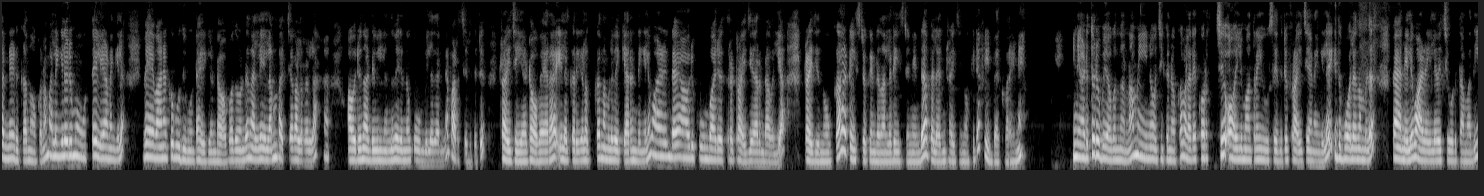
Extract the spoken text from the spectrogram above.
തന്നെ എടുക്കാൻ നോക്കണം. അല്ലെങ്കിൽ ഒരു മൂത്ത ഇലയാണെങ്കിൽ വേവാനൊക്കെ ബുദ്ധിമുട്ടായിരിക്കും ഉണ്ടാവും. അപ്പോൾ അതുകൊണ്ട് നല്ല ഇളം പച്ച കളറുള്ള ആ ഒരു നടുവിൽ നിന്ന് വരുന്ന കൂമ്പിൽ തന്നെ പറിച്ചെടുത്തിട്ട് ട്രൈ ചെയ്യാം കേട്ടോ വേറെ ഇലക്കറികളൊക്കെ നമ്മൾ വെക്കാറുണ്ടെങ്കിലും വാഴന്റെ ആ ഒരു കൂമ്പാരും അത്ര ട്രൈ ചെയ്യാറുണ്ടാവില്ല. ട്രൈ ചെയ്ത് നോക്കുക. ടേസ്റ്റ് ഒക്കെ ഉണ്ട്. നല്ല ടേസ്റ്റ് തന്നെ ഉണ്ട്. അപ്പോൾ എല്ലാവരും ട്രൈ ചെയ്ത് നോക്കിയിട്ട് ഫീഡ്ബാക്ക് പറയണേ. ഇനി അടുത്തൊരു ഉപയോഗം എന്ന് പറഞ്ഞാൽ മീനോ ചിക്കനോ ഒക്കെ വളരെ കുറച്ച് ഓയിൽ മാത്രം യൂസ് ചെയ്തിട്ട് ഫ്രൈ ചെയ്യണമെങ്കിൽ ഇതുപോലെ നമ്മൾ പാനിൽ വാഴയില വെച്ച് കൊടുത്താൽ മതി.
